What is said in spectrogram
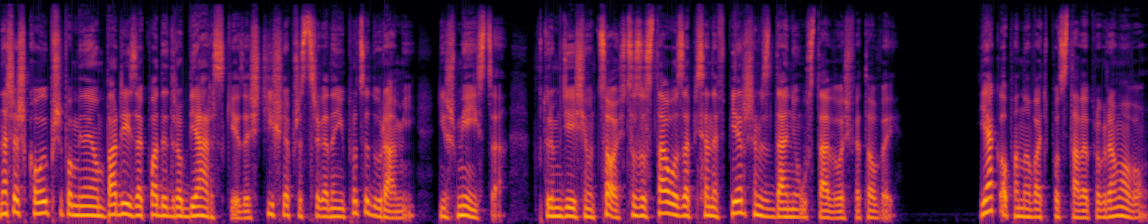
Nasze szkoły przypominają bardziej zakłady drobiarskie ze ściśle przestrzeganymi procedurami niż miejsca, w którym dzieje się coś, co zostało zapisane w pierwszym zdaniu ustawy oświatowej. Jak opanować podstawę programową?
